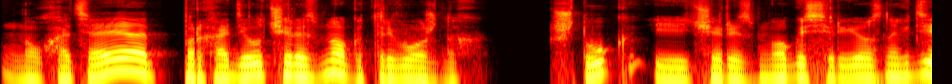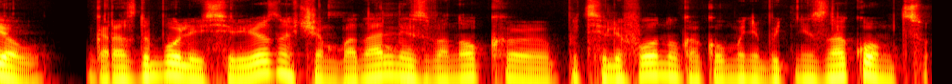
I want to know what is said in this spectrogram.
Ну, хотя я проходил через много тревожных штук и через много серьезных дел. Гораздо более серьезных, чем банальный звонок э, по телефону какому-нибудь незнакомцу.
